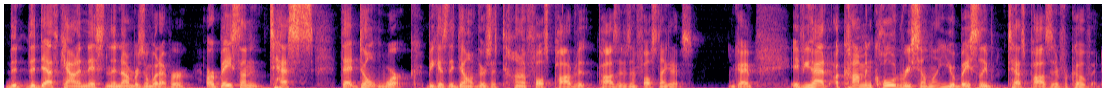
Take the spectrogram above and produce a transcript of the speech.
the, the death count and this and the numbers and whatever, are based on tests that don't work because they don't? There's a ton of false positives and false negatives. Okay. If you had a common cold recently, you'll basically test positive for COVID.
